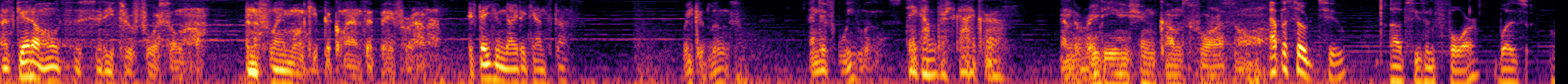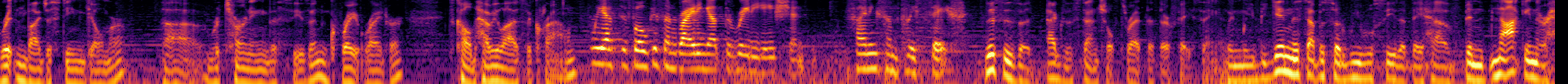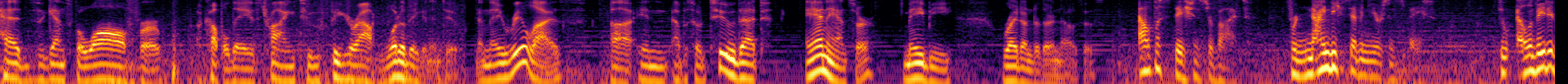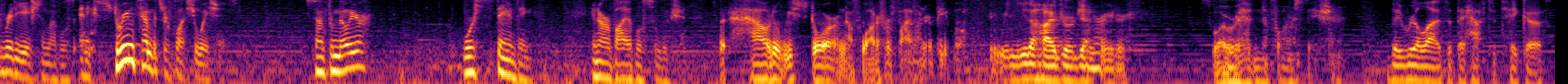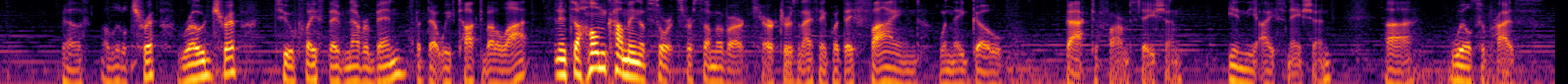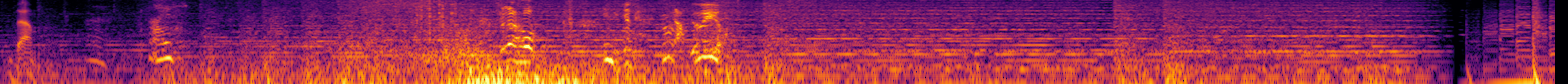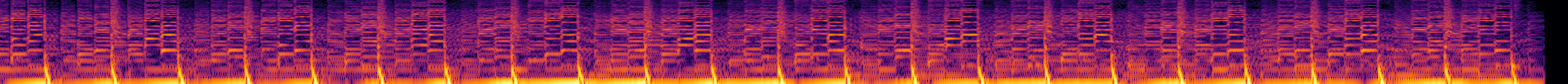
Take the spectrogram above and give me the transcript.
Azgeda holds the city through force alone, and the flame won't keep the clans at bay forever. If they unite against us, we could lose. And if we lose, They come for Skaikru. and the radiation comes for us all. Episode two of season four was written by Justine Gillmer, uh, returning this season. Great writer. It's called Heavy Lies the Crown. We have to focus on riding out the radiation, finding someplace safe. This is an existential threat that they're facing. When we begin this episode, we will see that they have been knocking their heads against the wall for a couple days trying to figure out what are they going to do. And they realize uh, in episode two that an answer may be right under their noses. Alpha Station survived for 97 years in space through elevated radiation levels and extreme temperature fluctuations. Sound familiar? We're standing in our viable solution. But how do we store enough water for 500 people? We need a hydro generator. That's why we're heading to Farm Station. They realize that they have to take a, a, a little trip, road trip, to a place they've never been, but that we've talked about a lot. And it's a homecoming of sorts for some of our characters, and I think what they find when they go back to Farm Station in the Ice Nation uh, will surprise them. Guys. 走走走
